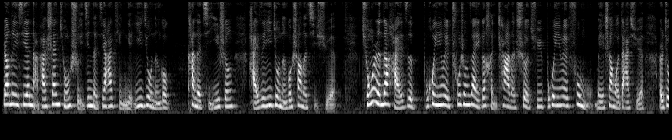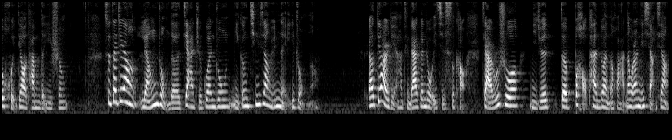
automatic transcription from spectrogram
让那些哪怕山穷水尽的家庭也依旧能够看得起医生，孩子依旧能够上得起学。穷人的孩子不会因为出生在一个很差的社区，不会因为父母没上过大学而就毁掉他们的一生。所以在这样两种的价值观中，你更倾向于哪一种呢？然后第二点哈，请大家跟着我一起思考。假如说你觉得不好判断的话，那我让你想象，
